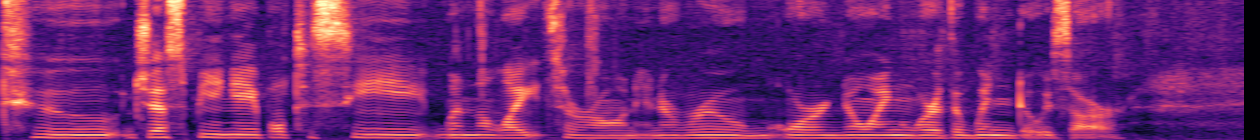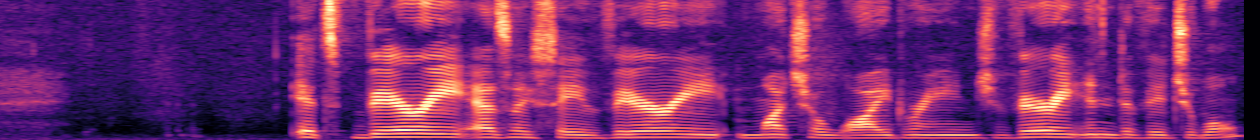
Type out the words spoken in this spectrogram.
to just being able to see when the lights are on in a room or knowing where the windows are it's very, as I say, very much a wide range, very individual.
